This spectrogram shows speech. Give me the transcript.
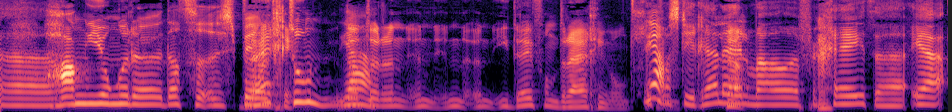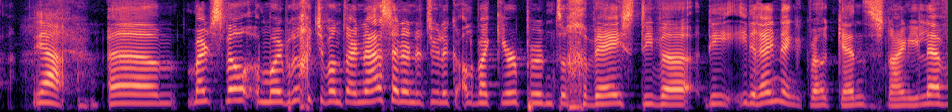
eh, Hangjongeren, dat speelde dreiging. toen. Ja. Dat er een, een, een, een idee van dreiging ontstond. ik was die rellen Ja. helemaal eh, vergeten. Ja. ja. Ehm, maar het is wel een mooi bruggetje, want daarna zijn er natuurlijk allebei keerpunten geweest die, we, die iedereen denk ik wel kent. Dus 9-11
